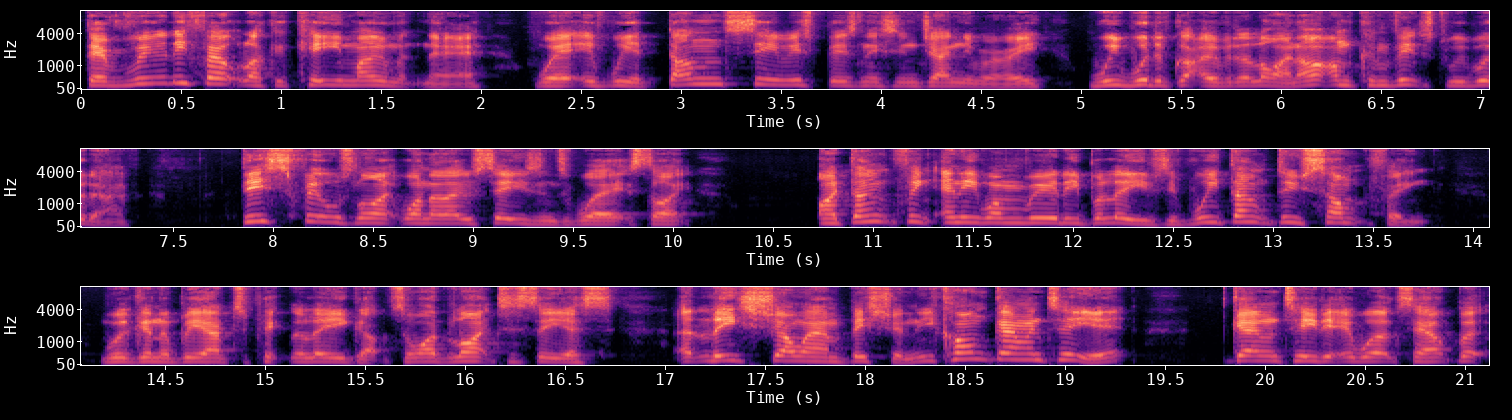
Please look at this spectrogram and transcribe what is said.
there really felt like a key moment there where if we had done serious business in January, we would have got over the line. I'm convinced we would have. This feels like one of those seasons where it's like, I don't think anyone really believes if we don't do something, we're going to be able to pick the league up. So I'd like to see us at least show ambition. You can't guarantee it, guarantee that it works out, but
